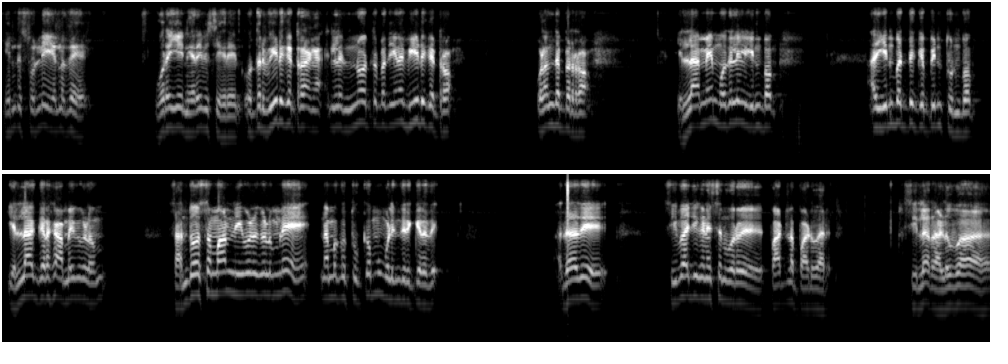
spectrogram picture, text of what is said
என்று சொல்லி எனது உரையை நிறைவு செய்கிறேன். ஒருத்தர் வீடு கட்டுறாங்க. இல்லை இன்னொருத்தர் பார்த்தீங்கன்னா வீடு கட்டுறோம். குழந்தை பெறுறோம். எல்லாமே முதலில் இன்பம். அது இன்பத்துக்கு பின் துன்பம். எல்லா கிரக அமைவுகளும் சந்தோஷமான நிகழ்வுகளுமே நமக்கு துக்கமும் ஒளிந்திருக்கிறது. அதாவது சிவாஜி கணேசன் ஒரு பாட்டில் பாடுவார். சிலர் அழுவார்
